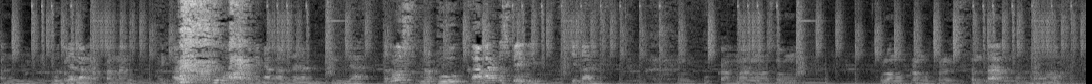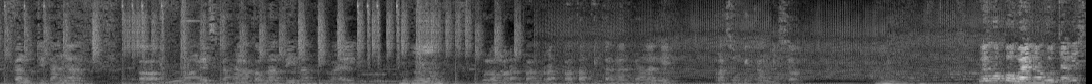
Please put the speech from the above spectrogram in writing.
Anggun. Hotel. Penginapan Anggun. oh penginapan dan tinggal terus mlebu kamar terus piye kita Mlebu kamar langsung pulang ngobrol-ngobrol sebentar. oh Kan ditanya eh, uangnya sekarang atau nanti nanti wae gitu. heeh Pulau meraba meraba tapi tangan kanan nih langsung pegang pisau. hmm. kowe ngopo wae nang hotel wis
